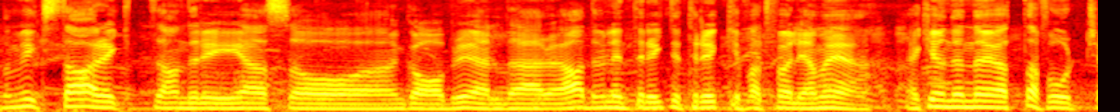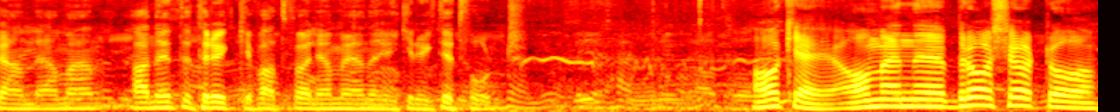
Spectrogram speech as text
de gick starkt, Andreas och Gabriel där. Jag hade väl inte riktigt trycket för att följa med. Jag kunde nöta fort kände jag, men hade inte trycket för att följa med när det gick riktigt fort. Okej, ja men eh, bra kört och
